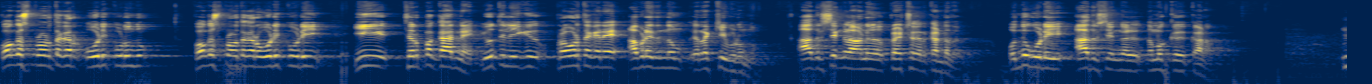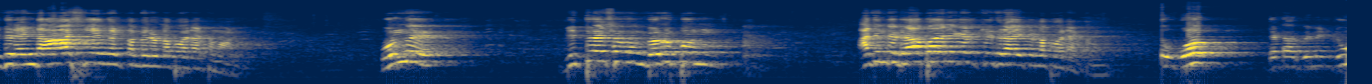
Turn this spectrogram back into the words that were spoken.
കോൺഗ്രസ് പ്രവർത്തകർ ഓടിക്കൂടുന്നു. കോൺഗ്രസ് പ്രവർത്തകർ ഓടിക്കൂടി ഈ ചെറുപ്പക്കാരനെ യൂത്ത് ലീഗ് പ്രവർത്തകനെ അവിടെ നിന്നും ഇറക്കി വിടുന്നു ആ ദൃശ്യങ്ങളാണ് പ്രേക്ഷകർ കണ്ടത്. ഒന്നുകൂടി ആ ദൃശ്യങ്ങൾ നമുക്ക് കാണാം. ഇത് രണ്ട് ആശയങ്ങൾ തമ്മിലുള്ള പോരാട്ടമാണ്. ഒന്ന് വിദ്വേഷവും വെറുപ്പും അതിന്റെ വ്യാപാരികൾക്കെതിരായിട്ടുള്ള പോരാട്ടം. അതെ work that our women do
